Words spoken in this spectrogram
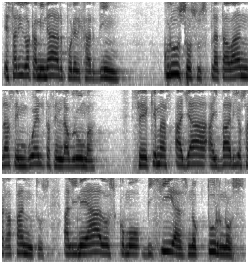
he salido a caminar por el jardín. Cruzo sus platabandas envueltas en la bruma. Sé que más allá hay varios agapantos, alineados como vigías nocturnos,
